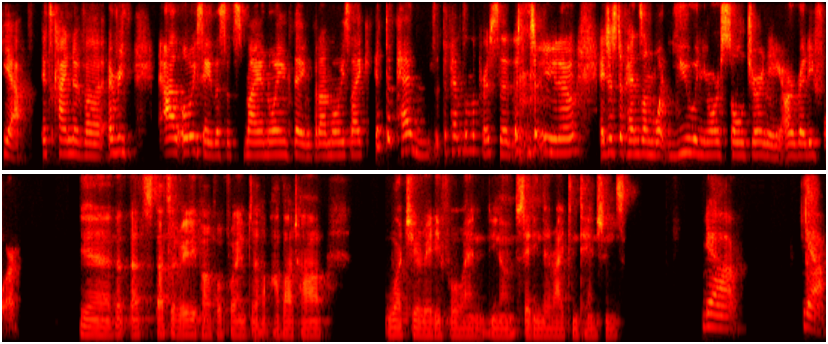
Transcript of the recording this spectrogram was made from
yeah it's kind of uh every i'll always say this it's my annoying thing but i'm always like it depends it depends on the person you know? It just depends on what you and your soul journey are ready for. Yeah that, that's that's a really powerful point uh, about how what you're ready for and you know setting the right intentions. Yeah. Yeah.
